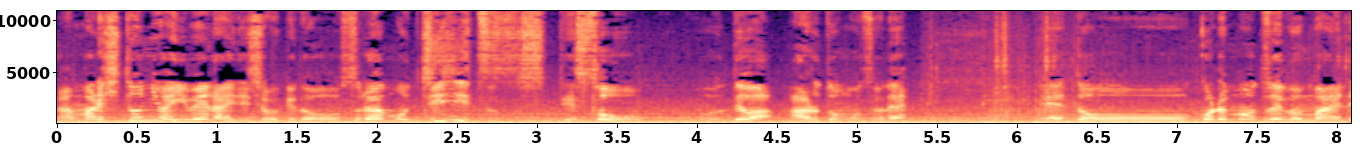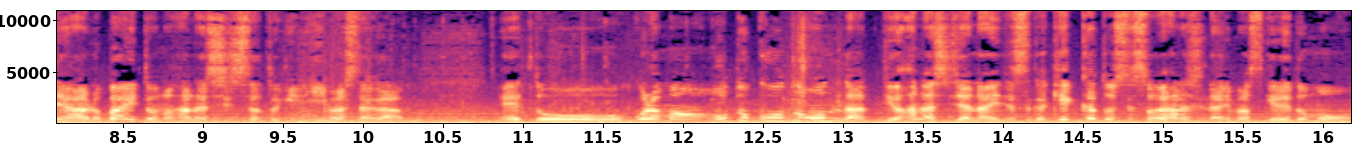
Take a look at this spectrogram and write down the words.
あんまり人には言えないでしょうけど、それはもう事実してそうではあると思うんですよね。えっ、ー、と、これもずいぶん前ね、アルバイトの話した時に言いましたが、えっ、と、これはもう男と女っていう話じゃないですが、結果としてそういう話になりますけれども、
